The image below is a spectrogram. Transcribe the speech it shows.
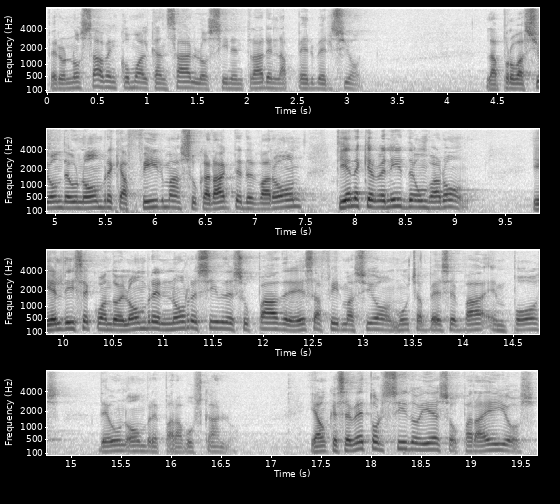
pero no saben cómo alcanzarlo sin entrar en la perversión. La aprobación de un hombre que afirma su carácter de varón tiene que venir de un varón. Y él dice, cuando el hombre no recibe de su padre esa afirmación, muchas veces va en pos de un hombre para buscarlo. Y aunque se ve torcido y eso, para ellos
